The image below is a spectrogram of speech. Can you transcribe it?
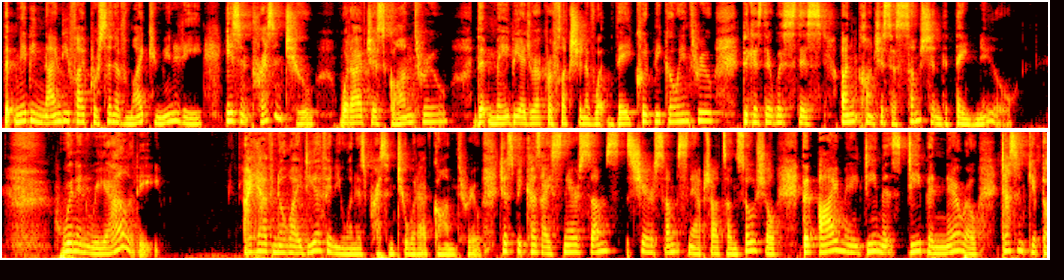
that maybe 95% of my community isn't present to what I've just gone through, that may be a direct reflection of what they could be going through, because there was this unconscious assumption that they knew. When in reality, I have no idea if anyone is present to what I've gone through. Just because I snare some, share some snapshots on social that I may deem as deep and narrow doesn't give the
